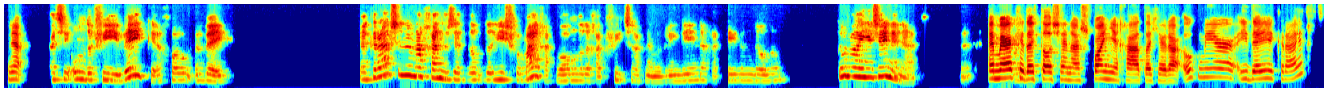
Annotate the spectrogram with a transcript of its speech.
Ja. Als je onder vier weken, gewoon een week, een kruis in een agenda zet, dat, dat is voor mij, ga ik wandelen, ga ik fietsen, ga ik naar mijn vriendinnen, ga ik kinderen doen. Doen waar je zin in hebt. En merk je dat als jij naar Spanje gaat, dat jij daar ook meer ideeën krijgt?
